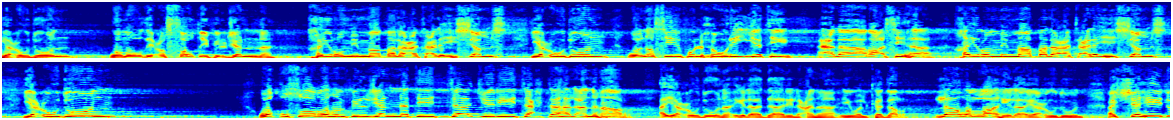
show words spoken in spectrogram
يعودون وموضع الصوت في الجنة خير مما طلعت عليه الشمس يعودون ونصيف الحورية على رأسها خير مما طلعت عليه الشمس يعودون وقصورهم في الجنة تجري تحتها الأنهار أيعودون إلى دار العناء والكدر؟ لا والله لا يعودون. الشهيد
